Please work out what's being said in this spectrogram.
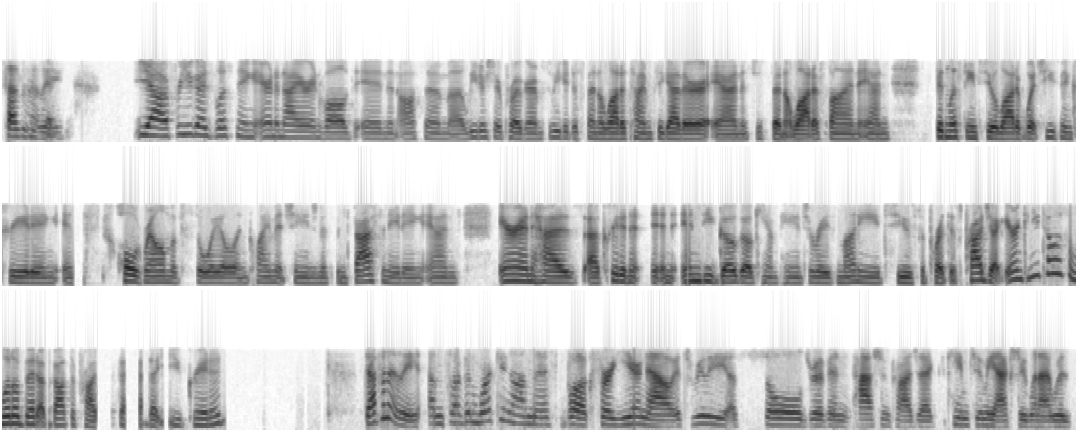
definitely yeah, for you guys listening, Erin and I are involved in an awesome uh, leadership program, so we get to spend a lot of time together, and it's just been a lot of fun. And been listening to a lot of what she's been creating in this whole realm of soil and climate change, and it's been fascinating. And Erin has uh, created an, an Indiegogo campaign to raise money to support this project. Erin, can you tell us a little bit about the project that, that you've created? Definitely. Um, so I've been working on this book for a year now. It's really a soul-driven passion project. It came to me actually when I was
